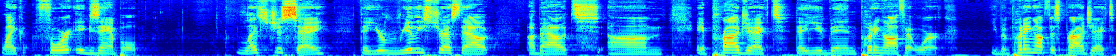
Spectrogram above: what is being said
like for example, let's just say that you're really stressed out about um, a project that you've been putting off at work. You've been putting off this project,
